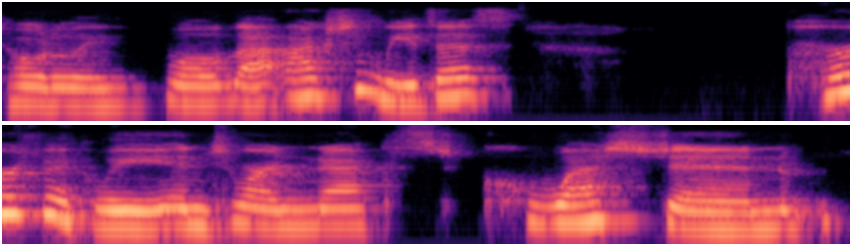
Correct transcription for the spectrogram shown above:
Totally. Well, that actually leads us perfectly into our next question,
